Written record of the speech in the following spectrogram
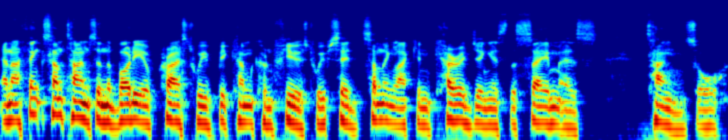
And I think sometimes in the body of Christ, we've become confused. We've said something like encouraging is the same as tongues, or,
